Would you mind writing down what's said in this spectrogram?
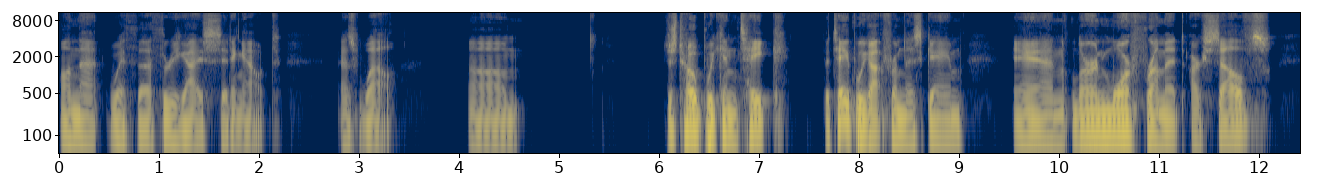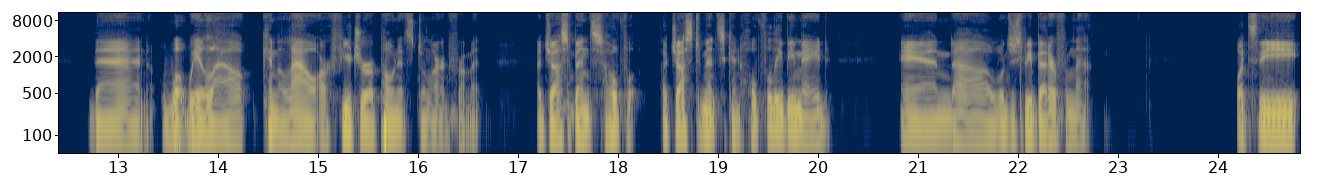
on that with uh, three guys sitting out as well. Um, just hope we can take the tape we got from this game and learn more from it ourselves than what we allow can allow our future opponents to learn from it. Adjustments, hopeful adjustments can hopefully be made, and uh, we'll just be better from that. What's the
